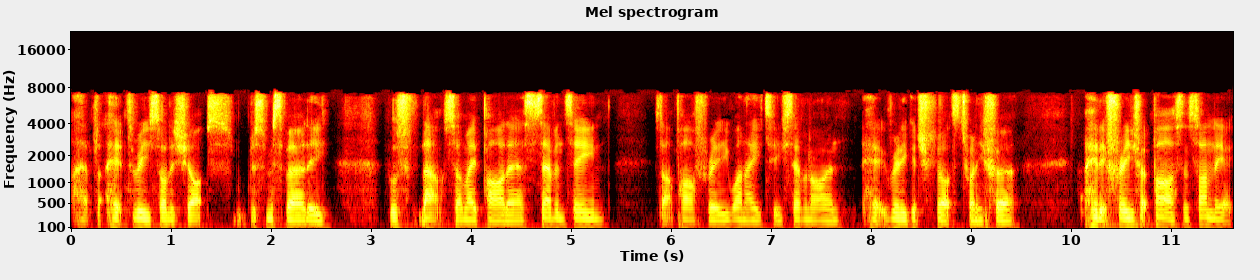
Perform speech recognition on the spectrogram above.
I hit three solid shots, just missed birdie. Was that so I made par there. 17. It's like par three, 180, seven iron. Hit really good shots, 20 foot. I hit it three foot past, and suddenly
